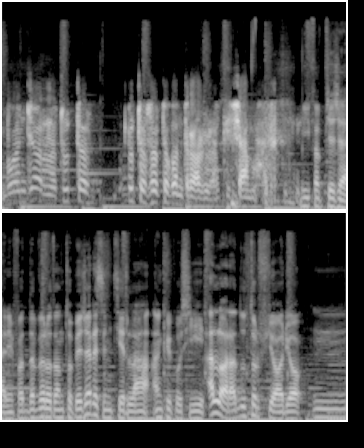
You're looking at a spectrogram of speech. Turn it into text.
Buongiorno, tutto, tutto sotto controllo, diciamo. mi fa piacere, mi fa davvero tanto piacere sentirla anche così. Allora, dottor Fiorio, mh, mm,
